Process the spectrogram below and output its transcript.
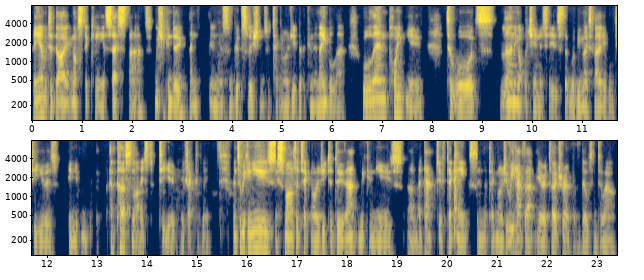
Being able to diagnostically assess that, which you can do, and there's some good solutions with technology that can enable that, will then point you towards learning opportunities that will be most valuable to you as in, and personalized to you effectively. And so we can use smarter technology to do that. We can use um, adaptive techniques in the technology. We have that here at Totara, but built into our,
